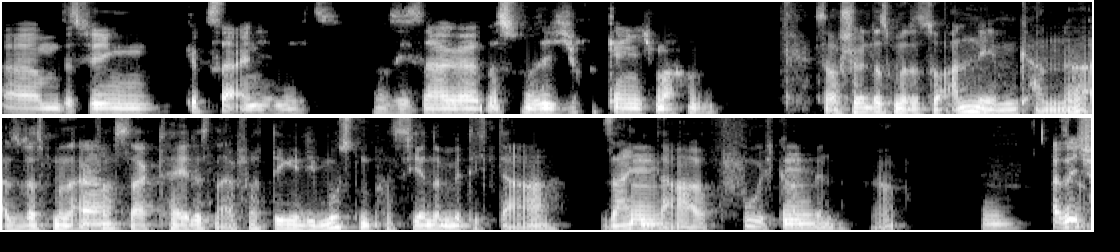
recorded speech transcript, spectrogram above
Ähm, deswegen gibt's da eigentlich nichts, was ich sage, das würde ich rückgängig machen. Ist auch schön, dass man das so annehmen kann, ne? Also, dass man Ja. einfach sagt, hey, das sind einfach Dinge, die mussten passieren, damit ich da sein Mhm. darf, wo ich gerade Mhm. bin. Ja. Also ich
